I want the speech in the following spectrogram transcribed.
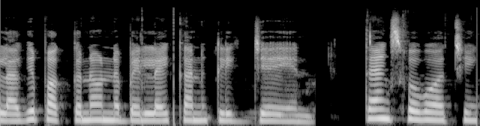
అలాగే పక్కనే ఉన్న బెల్ ఐకాన్ క్లిక్ చేయండి. Thanks for watching.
